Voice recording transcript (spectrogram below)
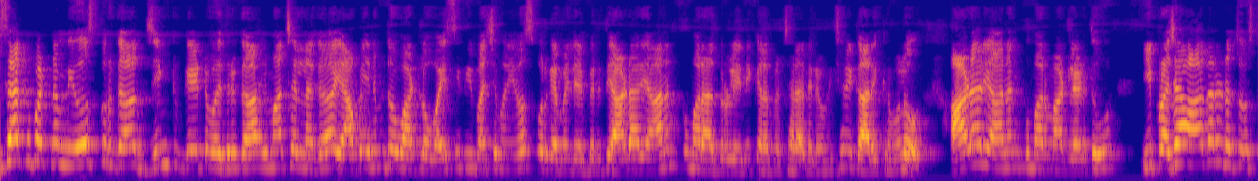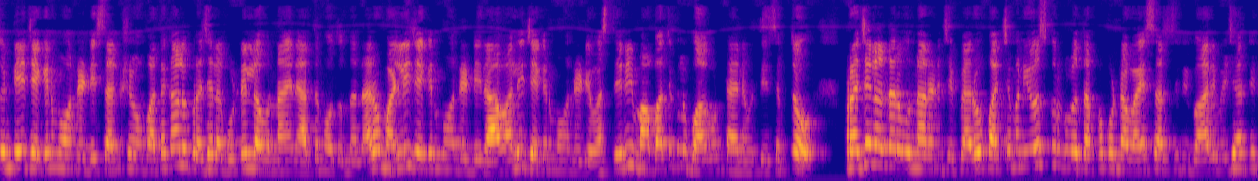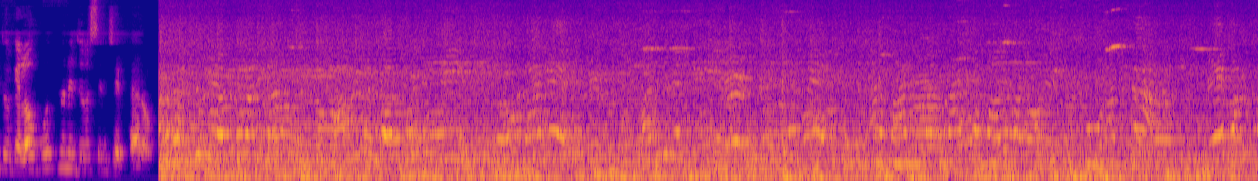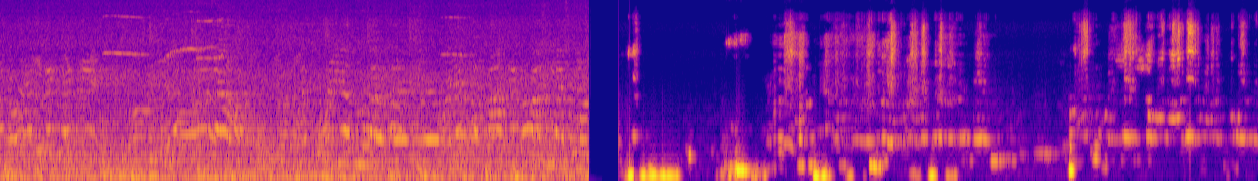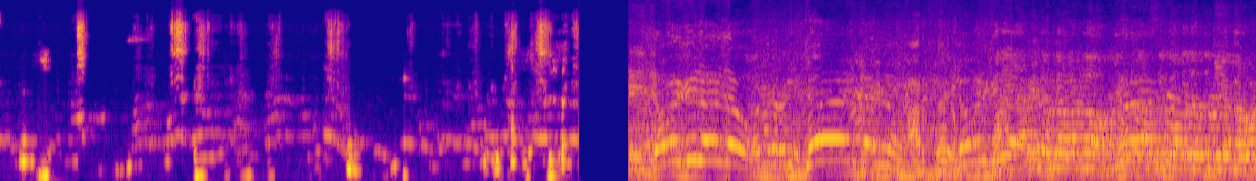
విశాఖపట్నం నియోజకవర్గ zinc gate ఎదురుగా హిమాచల్ నగర్ యాభై ఎనిమిదో వార్డులో వైసీపీ పశ్చిమ నియోజకవర్గ ఎమ్మెల్యే అభ్యర్థి ఆడారి ఆనంద్ కుమార్ ఆధ్వర్యంలో ఎన్నికల ప్రచారాన్ని నిర్వహించారు. ఈ కార్యక్రమంలో ఆడారి ఆనంద్ కుమార్ మాట్లాడుతూ ఈ ప్రజా ఆదరణ చూస్తుంటే జగన్మోహన్ రెడ్డి సంక్షేమ పథకాలు ప్రజల గుండెల్లో ఉన్నాయని అర్థమవుతుందన్నారు. మళ్ళీ జగన్మోహన్ రెడ్డి రావాలి జగన్మోహన్ రెడ్డి వస్తేనే మా బతుకులు బాగుంటాయనే ఉద్దేశంతో ప్రజలందరూ ఉన్నారని చెప్పారు. పశ్చిమ నియోజకవర్గంలో తప్పకుండా వైఎస్ఆర్సీపీ భారీ మెజార్టీతో గెలవబోతుందని జోస్యం చెప్పారు.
